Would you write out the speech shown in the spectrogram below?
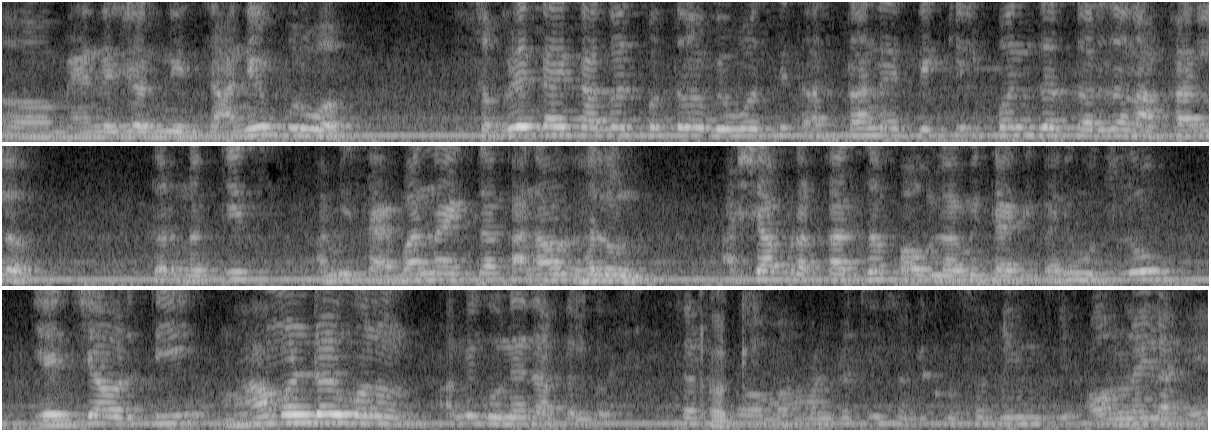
मॅनेजरनी जाणीवपूर्वक सगळे काही कागदपत्र व्यवस्थित असताना देखील पण जर कर्ज नाकारलं तर नक्कीच आम्ही साहेबांना एकदा कानावर घालून अशा प्रकारचं पाऊल आम्ही त्या ठिकाणी उचलू. यांच्यावरती महामंडळ म्हणून आम्ही गुन्हे दाखल करू. सर महामंडळाची सगळी प्रोसेसिंग ऑनलाईन आहे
